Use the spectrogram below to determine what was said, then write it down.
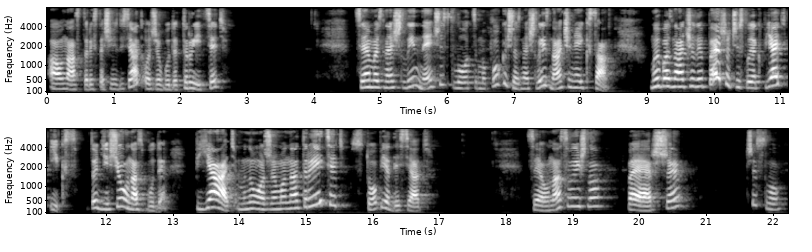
А у нас 360, отже, буде 30. Це ми знайшли не число, це ми поки що знайшли значення х. Ми позначили перше число як 5х. Тоді що у нас буде? 5 множимо на 30 150. Це у нас вийшло перше число.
